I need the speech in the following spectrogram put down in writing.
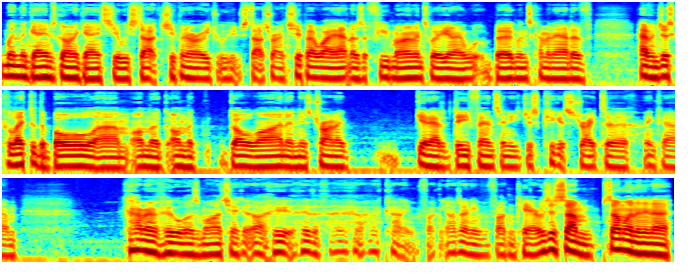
when the game's gone against you, we start chipping or we start trying to chip our way out. And there was a few moments where you know Bergman's coming out of having just collected the ball um, on the on the goal line and is trying to get out of defense, and he just kick it straight to I think um, can't remember who it was. My check. Oh, who who the I can't even fucking I don't even fucking care. It was just some someone in a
